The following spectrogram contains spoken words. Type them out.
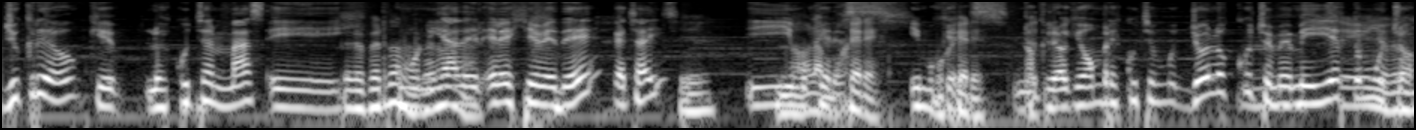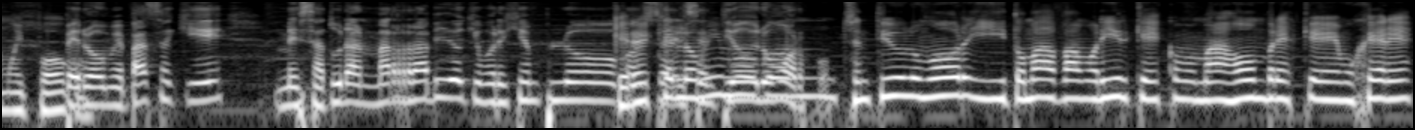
yo creo que lo escuchan más eh, pero comunidad del LGBT, ¿cachai? sí Y No, las mujeres. mujeres. Y mujeres. Mujeres. No creo que hombres escuchen mucho. Yo lo escucho, me, me divierto Sí, yo creo mucho. muy poco Pero me pasa que me saturan más rápido que, por ejemplo, con que el lo sentido del humor. con sentido del humor y Tomás va a morir que es como más hombres que mujeres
